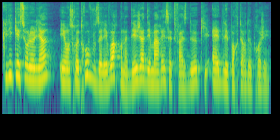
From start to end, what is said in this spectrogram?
Cliquez sur le lien et on se retrouve, vous allez voir qu'on a déjà démarré cette phase 2 qui aide les porteurs de projets.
